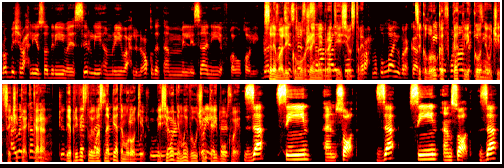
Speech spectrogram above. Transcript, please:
رب اشرح لي صدري ويسر لي أمري واحلل عقدة من لساني يفقه قولي Салям алейкум, уважаемые братья и сестры. Цикл уроков «Как легко научиться читать Коран». Я приветствую вас на пятом уроке, и сегодня мы выучим три буквы. За, син and сод. За, син and сод. За, син and сод.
